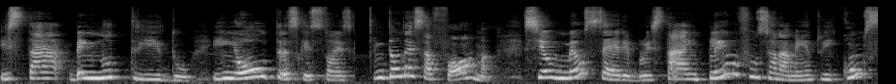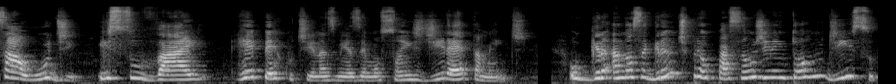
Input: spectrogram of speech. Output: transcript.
está bem nutrido em outras questões, então dessa forma, se o meu cérebro está em pleno funcionamento e com saúde, isso vai repercutir nas minhas emoções diretamente. O, a nossa grande preocupação gira em torno disso:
